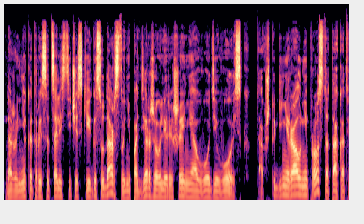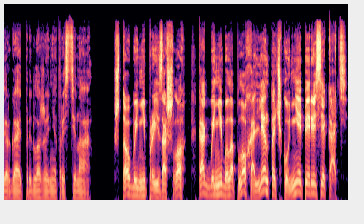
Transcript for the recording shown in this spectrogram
Даже некоторые социалистические государства не поддерживали решение о вводе войск. Так что генерал не просто так отвергает предложение Тростина. Что бы ни произошло, как бы ни было плохо, ленточку не пересекать.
